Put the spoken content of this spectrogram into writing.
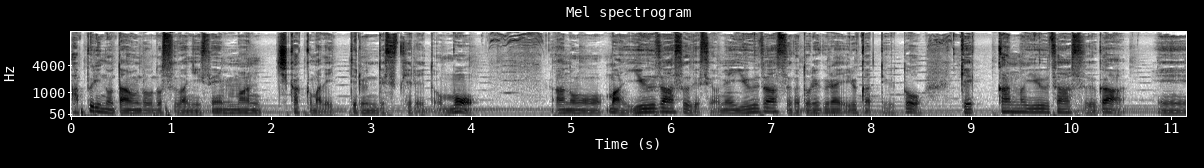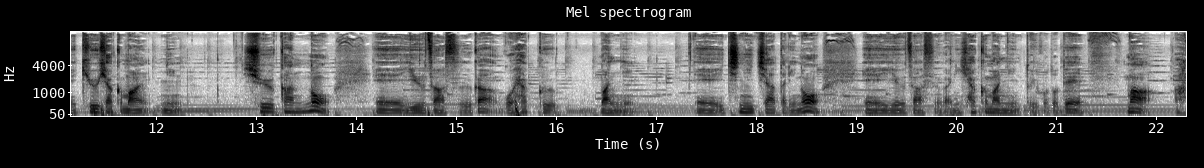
あアプリのダウンロード数は2000万近くまでいってるんですけれどもあのまあユーザー数ですよね。ユーザー数がどれぐらいいるかっていうと月間のユーザー数が、えー、900万人。週間の、えー、ユーザー数が500万人、えー、1日あたりの、えー、ユーザー数が200万人ということでまあ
